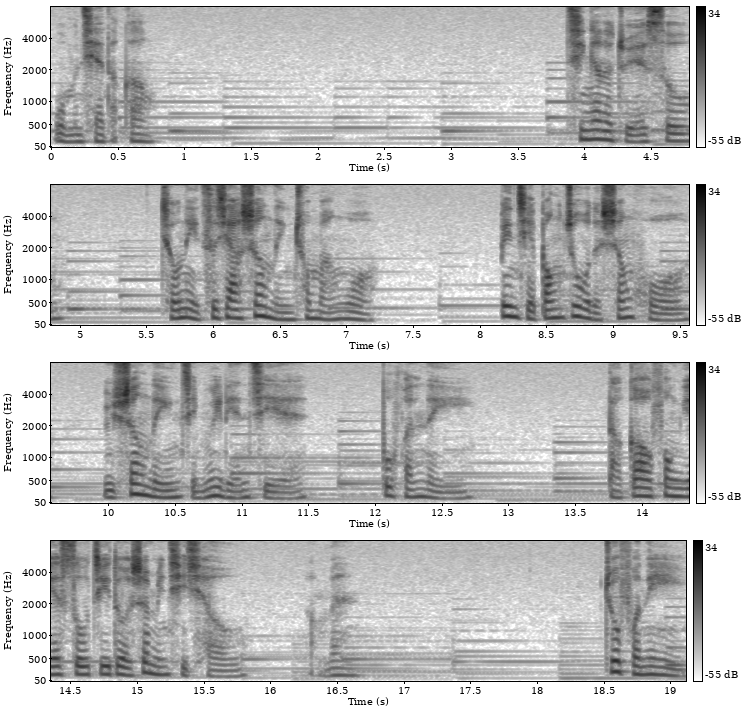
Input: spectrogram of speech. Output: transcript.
我们且祷告：亲爱的主耶稣，求你赐下圣灵充满我，并且帮助我的生活与圣灵紧密连结。不分离，祷告奉耶稣基督圣名祈求，阿门。祝福你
